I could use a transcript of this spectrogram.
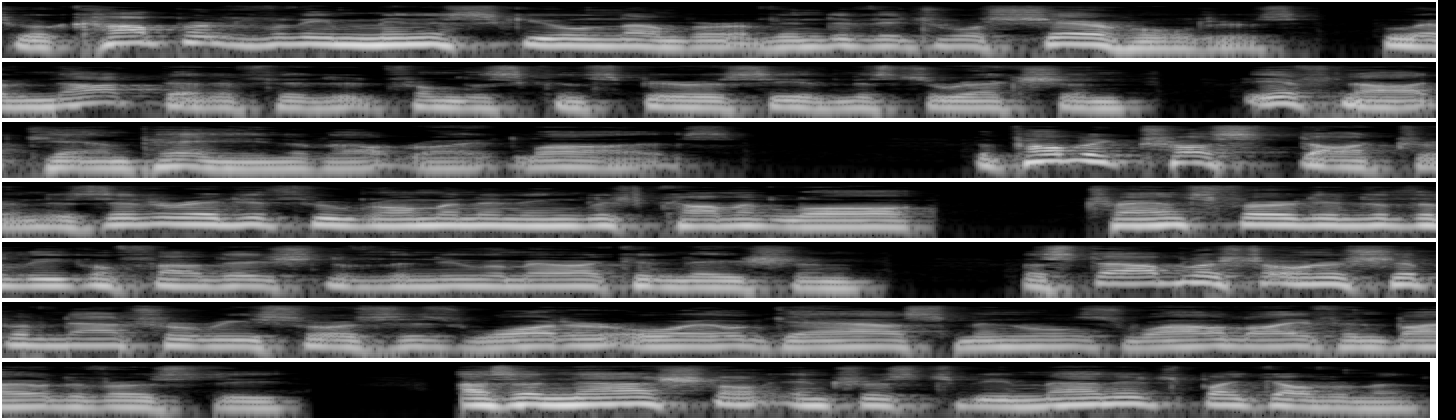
to a comparatively minuscule number of individual shareholders who have not benefited from this conspiracy of misdirection if not campaign of outright lies. The public trust doctrine is iterated through Roman and English common law, transferred into the legal foundation of the new American nation, established ownership of natural resources, water, oil, gas, minerals, wildlife, and biodiversity, as a national interest to be managed by government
